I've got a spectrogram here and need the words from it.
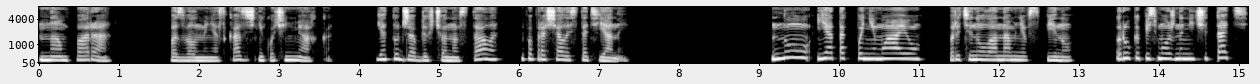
«Нам пора», — позвал меня сказочник очень мягко. Я тут же облегченно встала и попрощалась с Татьяной. «Ну, я так понимаю», — протянула она мне в спину, «рукопись можно не читать,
